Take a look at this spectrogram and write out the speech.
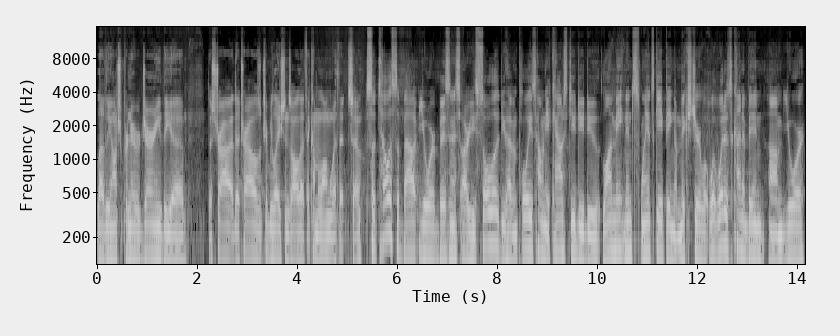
love the entrepreneur journey, the uh, the, stri- the trials, the tribulations, all that that come along with it. So So, tell us about your business. Are you solo? Do you have employees? How many accounts do you do? Do you do lawn maintenance, landscaping, a mixture? What, what, what has kind of been um, your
